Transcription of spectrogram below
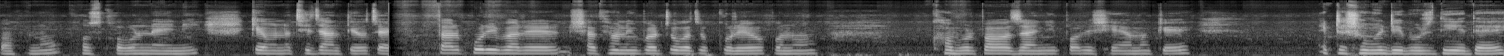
কখনো খোঁজ খবর নেয়নি, কেমন আছে জানতেও চায়। তার পরিবারের সাথে অনেকবার যোগাযোগ করেও কোনো খবর পাওয়া যায়নি। পরে সে আমাকে একটা সময় ডিভোর্স দিয়ে দেয়।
